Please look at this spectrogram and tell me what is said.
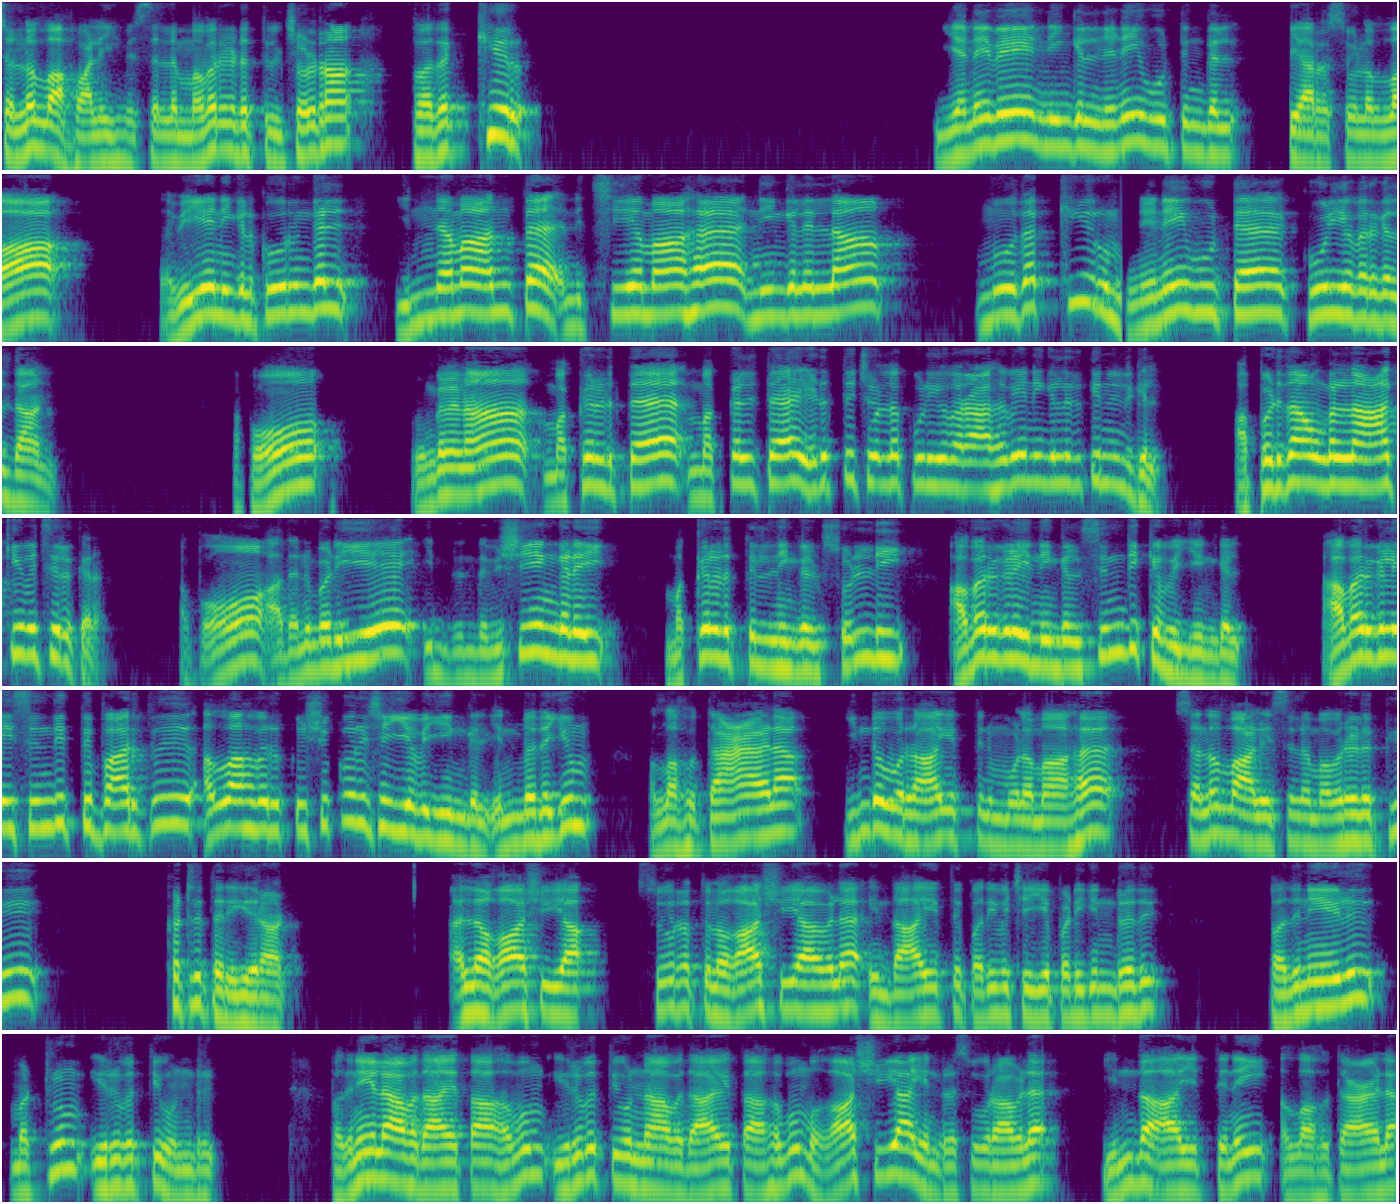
சொல்லல்லாஹு அலஹி வசல்லம் அவரிடத்தில் சொல்றான் ஃபதக்கிர் எனவே நீங்கள் நினைவூட்டுங்கள் யார் ரசூலல்லா நபியே நீங்கள் கூறுங்கள் இன்னமா அந்த நிச்சயமாக நீங்கள் எல்லாம் முதக்கீரும் நினைவூட்ட கூடியவர்கள் தான் அப்போ உங்களை நான் மக்களிடத்த மக்கள்கிட்ட எடுத்து சொல்லக்கூடியவராகவே நீங்கள் இருக்கிறீர்கள் அப்படிதான் உங்களை நான் ஆக்கி வச்சிருக்கிறேன். அப்போ அதன்படியே இந்த இந்த விஷயங்களை மக்களிடத்தில் நீங்கள் சொல்லி அவர்களை நீங்கள் சிந்திக்க வையுங்கள். அவர்களை சிந்தித்து பார்த்து அல்லாஹ்விற்கு சுக்குரு செய்ய வையுங்கள் என்பதையும் அல்லாஹு தாலா இந்த ஒரு ஆயத்தின் மூலமாக சல்லா அலிஸ்லாம் அவர்களுக்கு கற்றுத்தருகிறான். அல்ல காஷியா சூரத்துல காஷியாவில் இந்த ஆயத்து பதிவு செய்யப்படுகின்றது. பதினேழு மற்றும் இருபத்தி ஒன்று. பதினேழாவது ஆயத்தாகவும் இருபத்தி ஒன்றாவது ஆயத்தாகவும் காஷியா என்ற சூறாவில் இந்த ஆயத்தினை அல்லாஹு தால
